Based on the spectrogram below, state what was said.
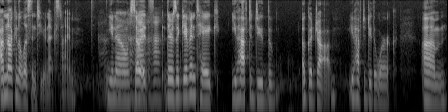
I'm not going to listen to you next time. You know, so Uh-huh, it's uh-huh. there's a give and take. You have to do the a good job. You have to do the work. Um,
